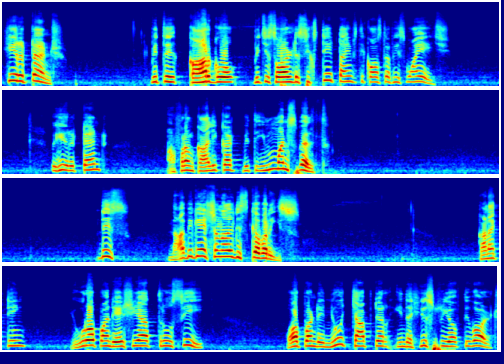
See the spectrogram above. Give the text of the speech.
He returned with a cargo which is sold 60 times the cost of his voyage. He returned uh, from Calicut with immense wealth. These navigational discoveries connecting Europe and Asia through sea opened a new chapter in the history of the world.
